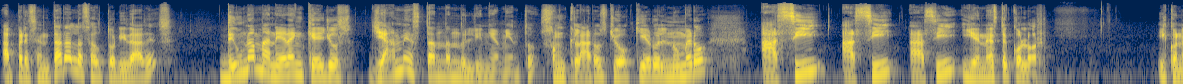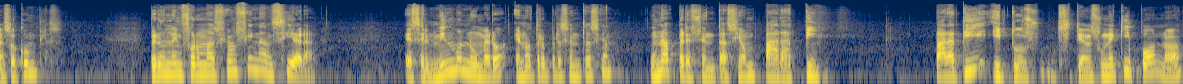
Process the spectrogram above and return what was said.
a presentar a las autoridades de una manera en que ellos ya me están dando el lineamiento, son claros, yo quiero el número así, así, así y en este color. Y con eso cumples. Pero en la información financiera es el mismo número en otra presentación, una presentación para ti para ti y tus, si tienes un equipo ¿no?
